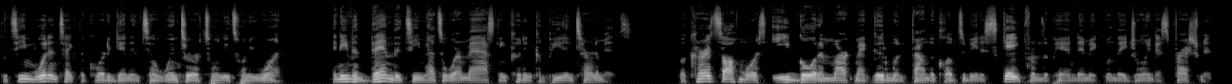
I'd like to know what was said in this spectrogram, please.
The team wouldn't take the court again until winter of 2021. And even then, the team had to wear masks and couldn't compete in tournaments. But current sophomores Eve Gold and Mark McGoodwin found the club to be an escape from the pandemic when they joined as freshmen.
